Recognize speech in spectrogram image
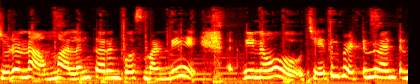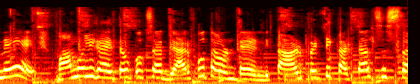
చూడండి అమ్మ అలంకారం కోసం అండి నేను చేతులు పెట్టిన వెంటనే మామూలుగా అయితే ఒక్కొక్కసారి జారిపోతూ ఉంటాయండి. తాడు పెట్టి కట్టాల్సి వస్తూ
